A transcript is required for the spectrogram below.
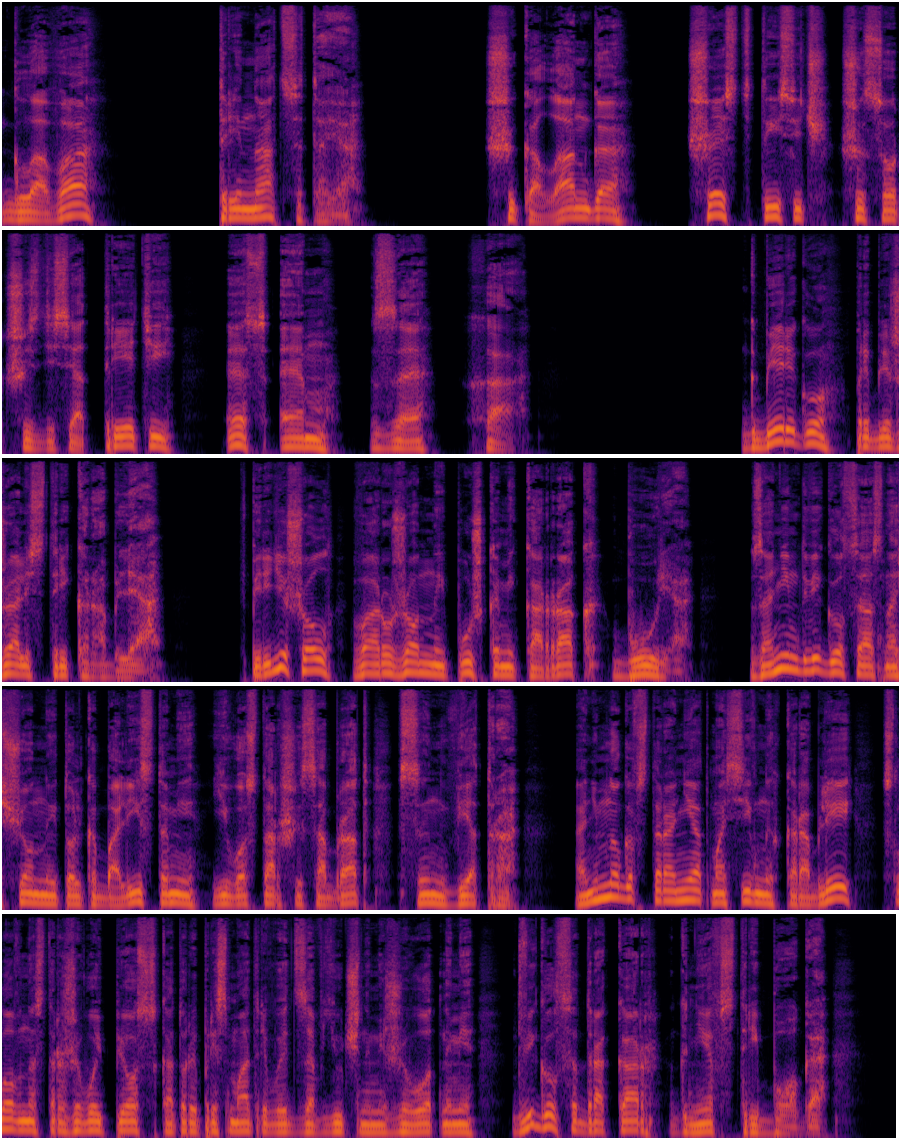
Глава тринадцатая. Шикаланга, 6663 СМЗХ. К берегу приближались три корабля. Впереди шел вооруженный пушками карак «Буря». За ним двигался оснащенный только баллистами его старший собрат, сын Ветра — а немного в стороне от массивных кораблей, словно сторожевой пес, который присматривает за вьючными животными, двигался дракар «Гнев Стрибога».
